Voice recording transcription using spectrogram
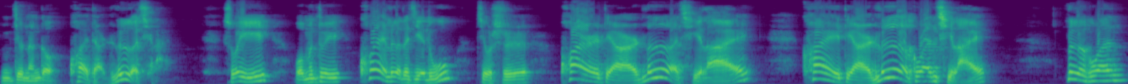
你就能够快点乐起来。所以，我们对快乐的解读就是快点乐起来，快点乐观起来。乐观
